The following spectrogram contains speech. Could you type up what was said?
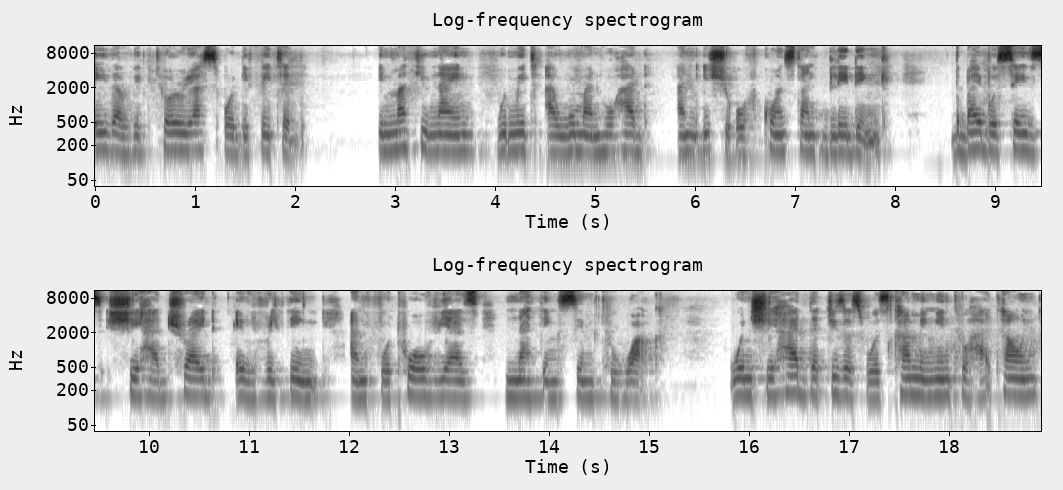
either victorious or defeated. In Matthew 9, we meet a woman who had an issue of constant bleeding. The Bible says she had tried everything, and for 12 years, nothing seemed to work. When she heard that Jesus was coming into her town,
